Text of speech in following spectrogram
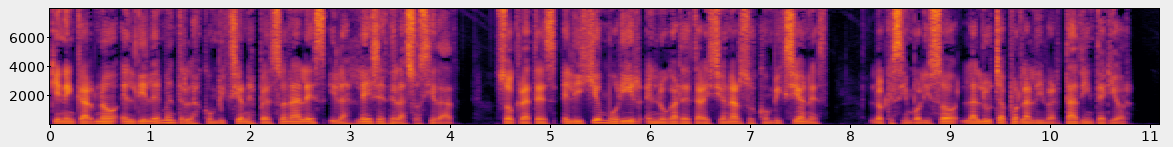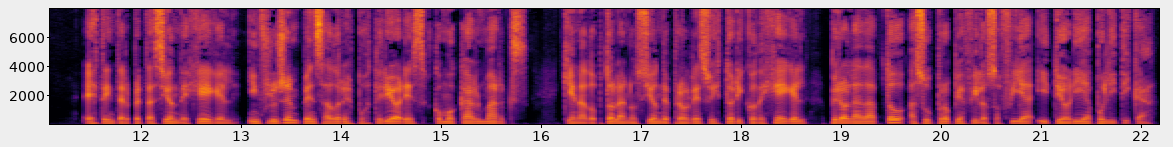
quien encarnó el dilema entre las convicciones personales y las leyes de la sociedad. Sócrates eligió morir en lugar de traicionar sus convicciones, lo que simbolizó la lucha por la libertad interior. Esta interpretación de Hegel influyó en pensadores posteriores como Karl Marx, quien adoptó la noción de progreso histórico de Hegel, pero la adaptó a su propia filosofía y teoría política.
